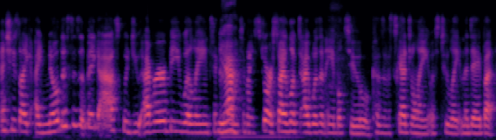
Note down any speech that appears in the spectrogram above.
and she's like, I know this is a big ask. Would you ever be willing to come Yeah. to my store? So I looked, I wasn't able to because of scheduling, it was too late in the day, but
